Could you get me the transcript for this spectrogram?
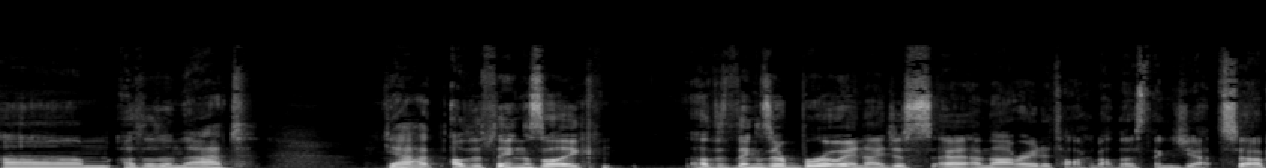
Um, other than that, yeah, other things like other things are brewing. I just I'm not ready to talk about those things yet. So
